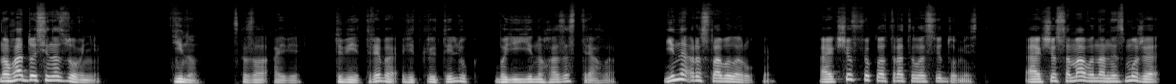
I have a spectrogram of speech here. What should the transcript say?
Нога досі назовні. Діно, сказала Айві, тобі треба відкрити люк, бо її нога застрягла. Діна розслабила руки. А якщо Фьокла втратила свідомість? А якщо сама вона не зможе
